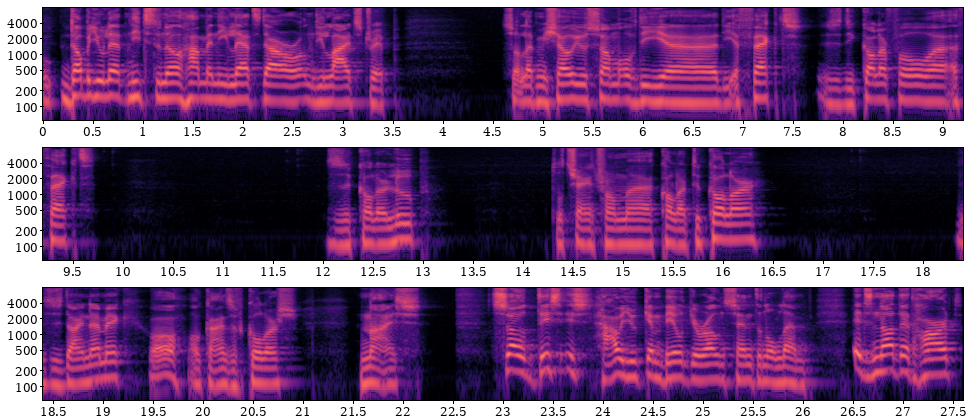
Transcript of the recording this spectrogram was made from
WLED needs to know how many LEDs there are on the light strip. So let me show you some of the uh, the effects. This is the colorful uh, effect. This is a color loop. It will change from uh, color to color. This is dynamic. Oh, all kinds of colors. Nice. So this is how you can build your own Sentinel lamp. It's not that hard,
